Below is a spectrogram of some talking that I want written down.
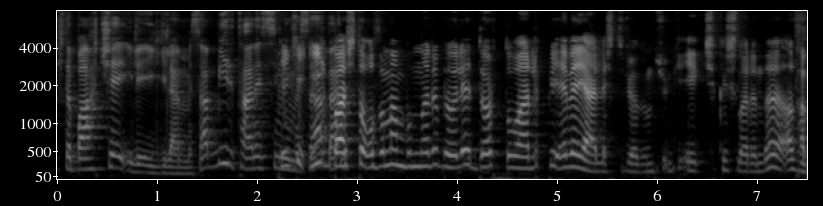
İşte bahçe ile ilgilen mesela. Bir tane simi Peki mesela ilk ben... başta o zaman bunları böyle dört duvarlık bir eve yerleştiriyordun. Çünkü ilk çıkışlarında azıcık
